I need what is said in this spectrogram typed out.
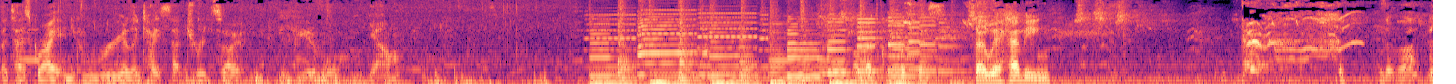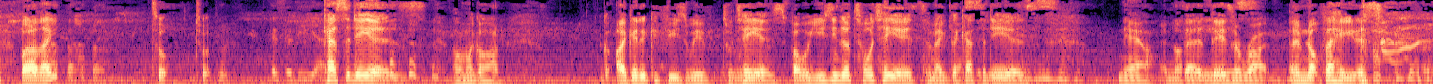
they taste great and you can really taste that chorizo. Beautiful. Yum. I'm about to cook breakfast. So we're having. Is that right? What are they? To, to, quesadillas. oh my god. I get it confused with tortillas, but we're using the tortillas to make the quesadillas. Now, And not that- there's a right, and not fajitas.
